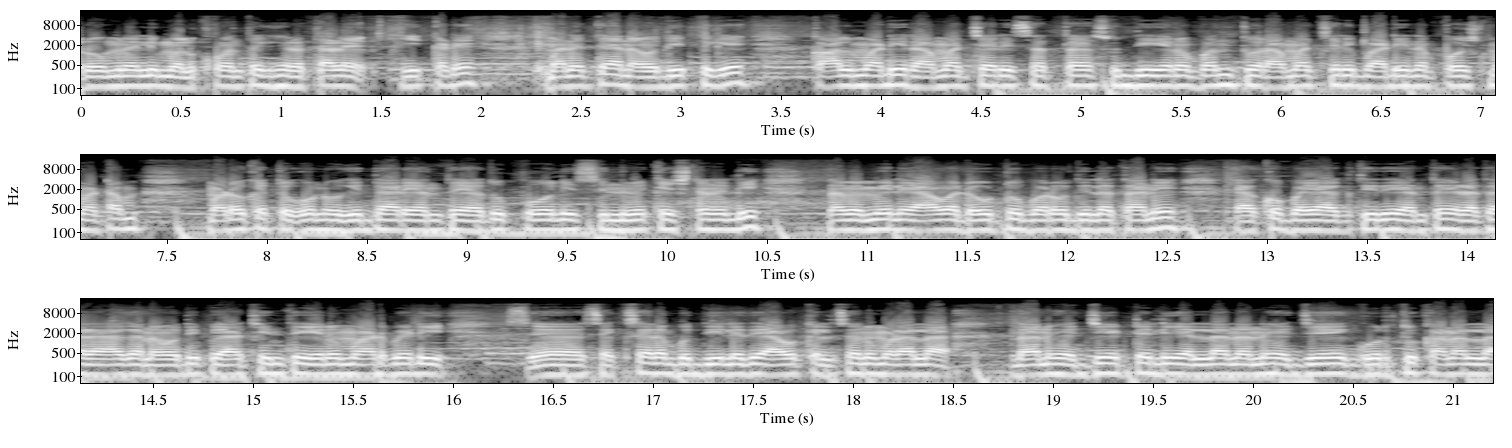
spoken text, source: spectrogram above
ರೂಮ್ನಲ್ಲಿ ಮಲ್ಕೋ ಅಂತ ಹೇಳ್ತಾಳೆ. ಈ ಕಡೆ ಮನೆತೆ ನವದೀಪಿಗೆ ಕಾಲ್ ಮಾಡಿ ರಾಮಾಚಾರಿ ಸತ್ತ ಸುದ್ದಿ ಏನೋ ಬಂತು. ರಾಮಾಚಾರಿ ಬಾಡಿನ ಪೋಸ್ಟ್ ಮಾರ್ಟಮ್ ಮಾಡೋಕೆ ತೊಗೊಂಡು ಹೋಗಿದ್ದಾರೆ ಅಂತ ಅದು ಪೊಲೀಸ್ ಇನ್ವೆಸ್ಟಿಗೇಷನಲ್ಲಿ ನಮ್ಮ ಮೇಲೆ ಯಾವ ಡೌಟು ಬರೋದಿಲ್ಲ ತಾನೇ. ಯಾಕೋ ಭಯ ಆಗ್ತಿದೆ ಅಂತ ಹೇಳ್ತಾಳೆ. ಆಗ ನವದೀಪ್ ಆ ಚಿಂತೆ ಏನು ಮಾಡಬೇಡಿ. ಸೆಕ್ಸನ ಬುದ್ಧಿ ಇಲ್ಲದೆ ಯಾವ ಕೆಲಸನೂ ಮಾಡಲ್ಲ. ನಾನು ಹೆಜ್ಜೆ ಇಟ್ಟಲ್ಲಿ ಎಲ್ಲ ನನ್ನ ಹೆಜ್ಜೆ ಗುರುತು ಕಾಣಲ್ಲ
